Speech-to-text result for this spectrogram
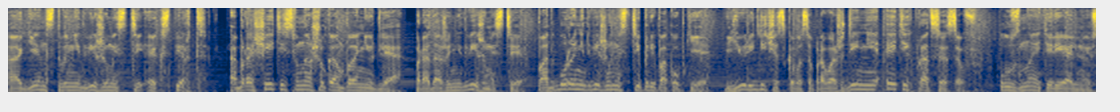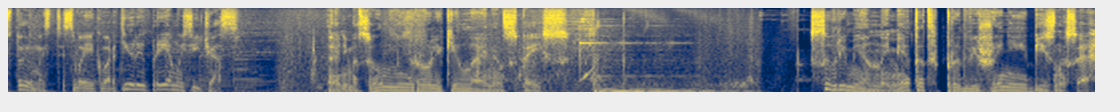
Агентство недвижимости «Эксперт». Обращайтесь в нашу компанию для продажи недвижимости, подбора недвижимости при покупке, юридического сопровождения этих процессов. Узнайте реальную стоимость своей квартиры прямо сейчас. Анимационные ролики Line and Space. Современный метод продвижения бизнеса.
